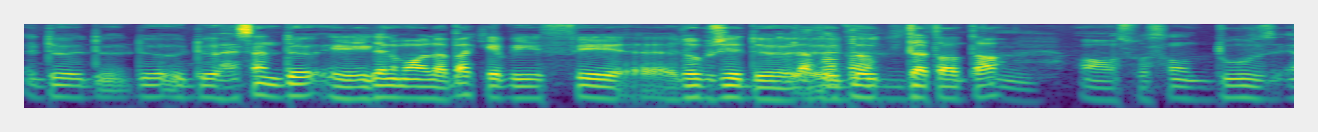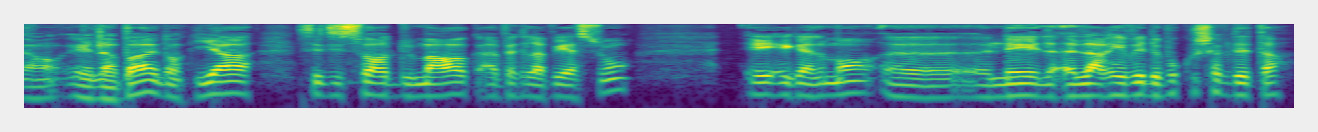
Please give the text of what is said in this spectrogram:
le, de, de, de, de, Hassan II est également là-bas, qui avait fait euh, l'objet d'attentats mmh. en 72 et, et là-bas. Donc il y a cette histoire du Maroc avec l'aviation et également euh, l'arrivée de beaucoup de chefs d'État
